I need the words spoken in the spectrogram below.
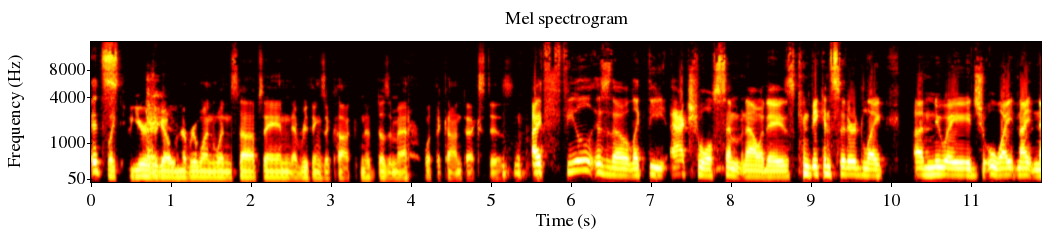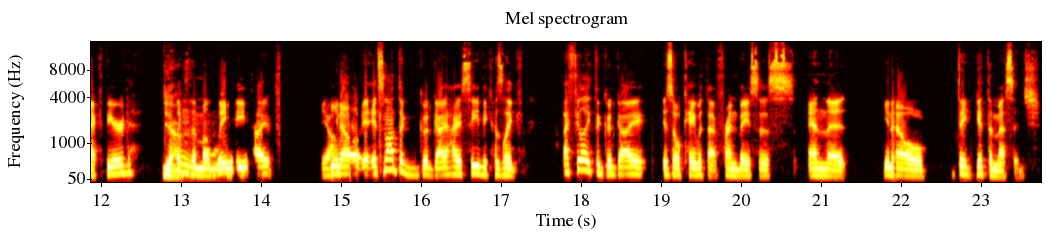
It's like two years ago when everyone wouldn't stop saying everything's a cuck, and it doesn't matter what the context is. I feel as though like the actual simp nowadays can be considered like a new age white knight neckbeard, yeah, like the milady type. Yeah. You know, it's not the good guy high C because like I feel like the good guy is okay with that friend basis and that you know they get the message,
